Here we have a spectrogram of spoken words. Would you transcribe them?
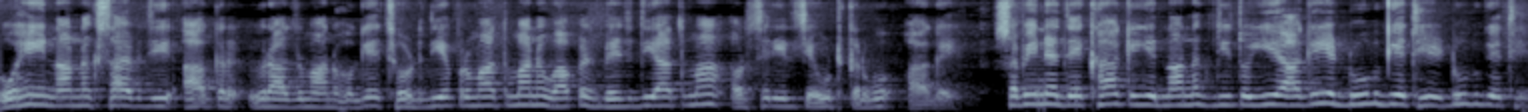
वहीं नानक साहब जी आकर विराजमान हो गए, छोड़ दिए परमात्मा ने, वापस भेज दिया आत्मा और शरीर से उठकर वो आ गए। सभी ने देखा कि ये नानक जी तो ये आ गए ये डूब गए थे, डूब गए थे।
